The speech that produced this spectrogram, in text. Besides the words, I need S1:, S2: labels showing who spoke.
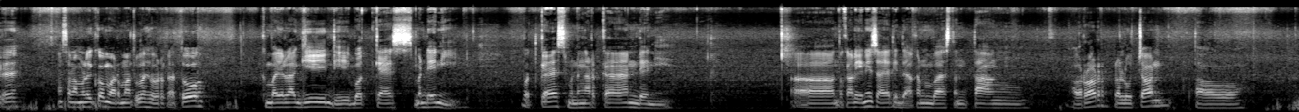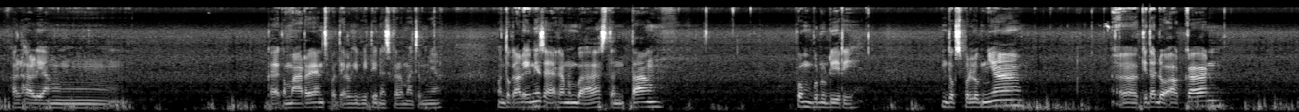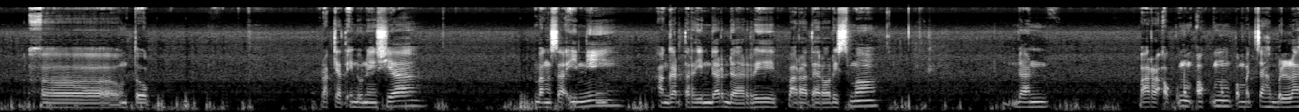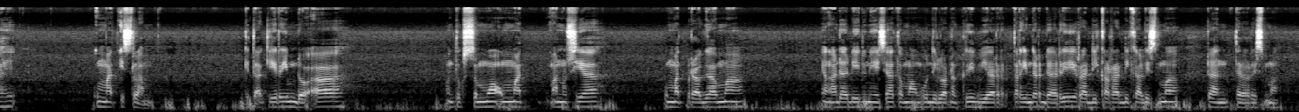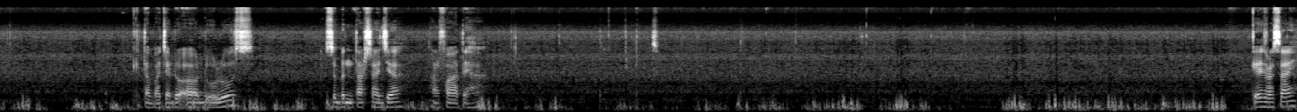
S1: Oke, assalamualaikum warahmatullahi wabarakatuh. Kembali lagi di podcast Medeni, podcast mendengarkan Denny. Uh, untuk kali ini saya tidak akan membahas tentang horor, lelucon, atau hal-hal yang kayak kemarin seperti LGBT dan segala macamnya. Untuk kali ini saya akan membahas tentang bom bunuh diri. Untuk sebelumnya Eh, kita doakan uh, untuk rakyat Indonesia bangsa ini agar terhindar dari para terorisme dan para oknum-oknum pemecah belah umat Islam. Kita kirim doa untuk semua umat manusia, umat beragama, yang ada di Indonesia atau maupun di luar negeri biar terhindar dari radikal-radikalisme dan terorisme. Kita baca doa dulu sebentar saja Al-Fatihah. Oke, selesai.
